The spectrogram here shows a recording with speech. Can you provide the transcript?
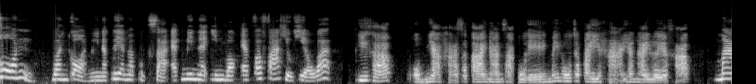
คนวันก่อนมีนักเรียนมาปรึกษาแอดมินในอินบ็อกซ์แอปฟ้าเขียวๆว่าพี่ครับ ผมอยากหาสไตล์งานสักตัวเอง ไม่รู้จะไปหายังไงเลยครับ มา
